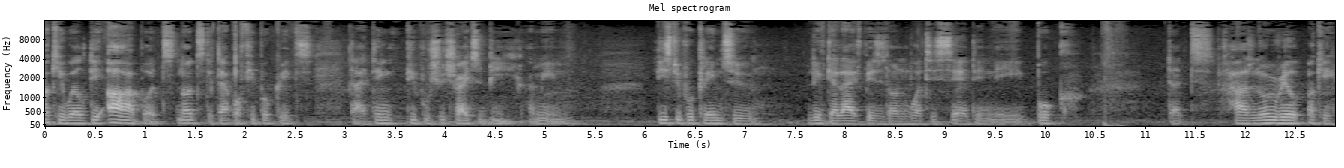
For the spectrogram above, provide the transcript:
okay, well they are, but not the type of hypocrites that I think people should try to be. I mean, these people claim to live their life based on what is said in a book that has no real okay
